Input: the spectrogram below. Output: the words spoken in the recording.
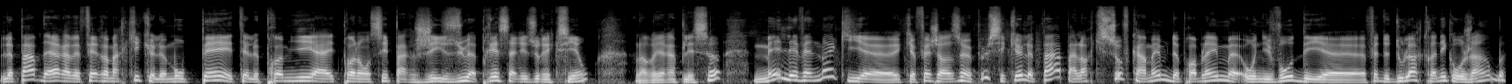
Le pape, d'ailleurs, avait fait remarquer que le mot paix était le premier à être prononcé par Jésus après sa résurrection. Alors, il a rappelé ça. Mais l'événement qui, euh, qui a fait jaser un peu, c'est que le pape, alors qu'il souffre quand même de problèmes au niveau des euh, fait de douleurs chroniques aux jambes,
